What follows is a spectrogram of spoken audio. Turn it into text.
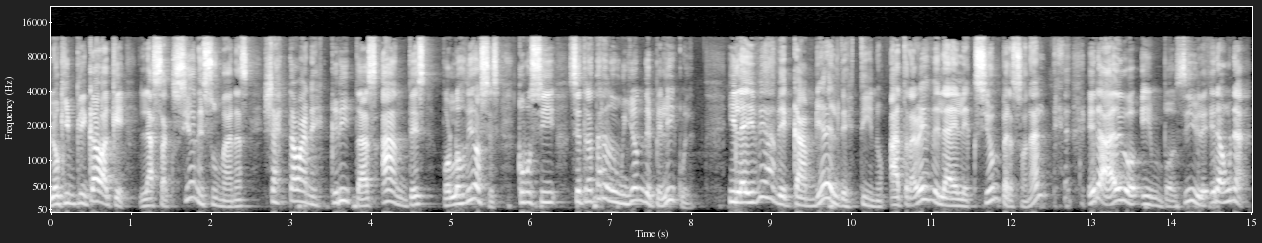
lo que implicaba que las acciones humanas ya estaban escritas antes por los dioses, como si se tratara de un guion de película. Y la idea de cambiar el destino a través de la elección personal era algo imposible, era una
